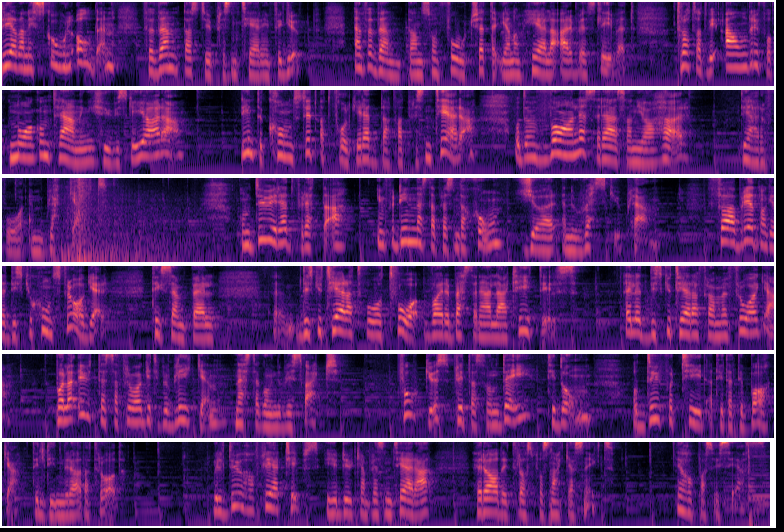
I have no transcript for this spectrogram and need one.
Redan i skolåldern förväntas du presentera inför grupp. En förväntan som fortsätter genom hela arbetslivet trots att vi aldrig fått någon träning i hur vi ska göra. Det är inte konstigt att folk är rädda för att presentera och den vanligaste rädslan jag hör det är att få en blackout. Om du är rädd för detta, inför din nästa presentation, gör en rescue plan. Förbered några diskussionsfrågor. Till exempel, eh, diskutera två och två, vad är det bästa ni har lärt hittills? Eller diskutera fram en fråga. Bolla ut dessa frågor till publiken nästa gång det blir svart. Fokus flyttas från dig till dem och du får tid att titta tillbaka till din röda tråd. Vill du ha fler tips i hur du kan presentera? Hör av dig till oss på Snacka Snyggt. Jag hoppas vi ses.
